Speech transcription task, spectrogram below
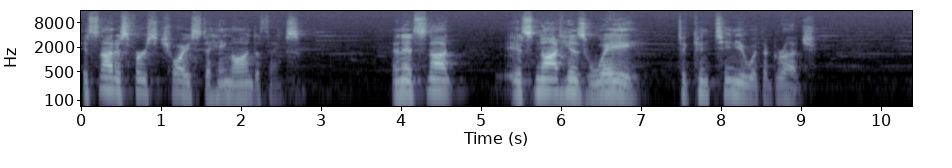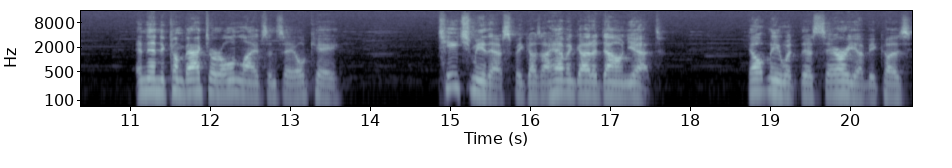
it's not his first choice to hang on to things. And it's not, it's not his way to continue with a grudge. And then to come back to our own lives and say, okay, teach me this because I haven't got it down yet. Help me with this area because,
